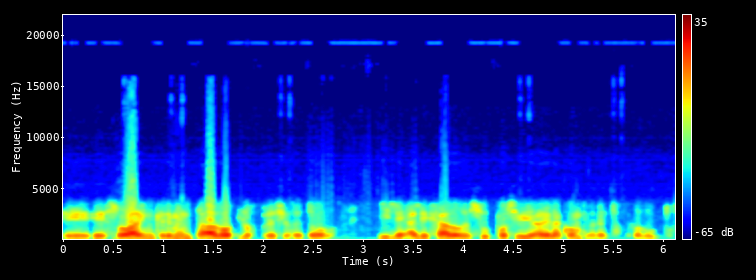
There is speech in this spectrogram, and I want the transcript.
eh, eso ha incrementado los precios de todo y le ha alejado de sus posibilidades la compra de estos productos.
